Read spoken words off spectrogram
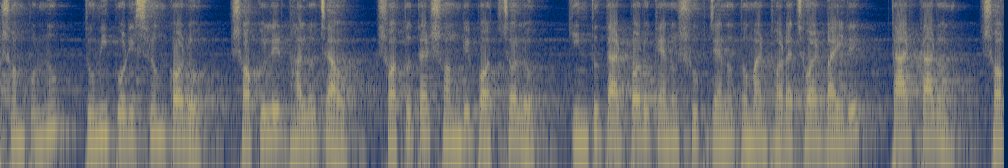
অসম্পূর্ণ, তুমি পরিশ্রম করো সকলের ভালো চাও, সততার সঙ্গে পথ চলো, কিন্তু তারপরও কেন সুখ যেন তোমার ধরাছোঁয়ার বাইরে? তার কারণ সব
